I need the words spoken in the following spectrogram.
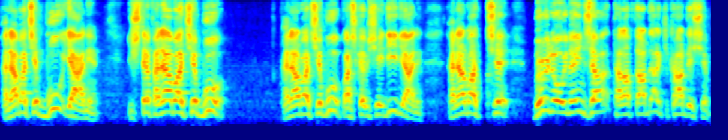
Fenerbahçe bu yani. İşte Fenerbahçe bu. Fenerbahçe bu. Başka bir şey değil yani. Fenerbahçe böyle oynayınca taraftar der ki kardeşim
